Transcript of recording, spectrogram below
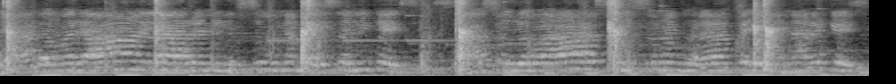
यादवरा. यारणी सुन बैसली कैसी सासुरवासी सुन घरात येणार कैसी.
